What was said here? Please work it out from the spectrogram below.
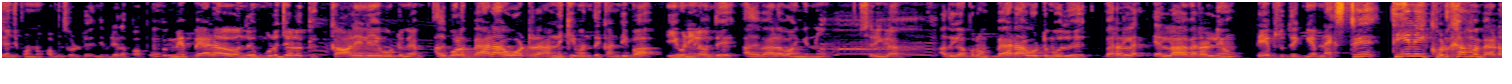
சேஞ்ச் பண்ணணும்? அப்படின்னு சொல்லிட்டு இந்த வீடியோவில் பார்ப்போம். எப்பவுமே பேடாவை வந்து முடிஞ்ச அளவுக்கு காலையிலேயே ஓட்டுங்க. அதுபோல் பேடா ஓட்டுற அன்னைக்கு வந்து கண்டிப்பாக ஈவினிங்கில் வந்து அதை வேலை வாங்கிடணும். சரிங்களா? அதுக்கப்புறம் பேடா ஓட்டும்போது விரலில் எல்லா விரல்லையும் டேப் சுற்றிக்கங்க நெக்ஸ்ட்டு தீனி கொடுக்காமல் பேடா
